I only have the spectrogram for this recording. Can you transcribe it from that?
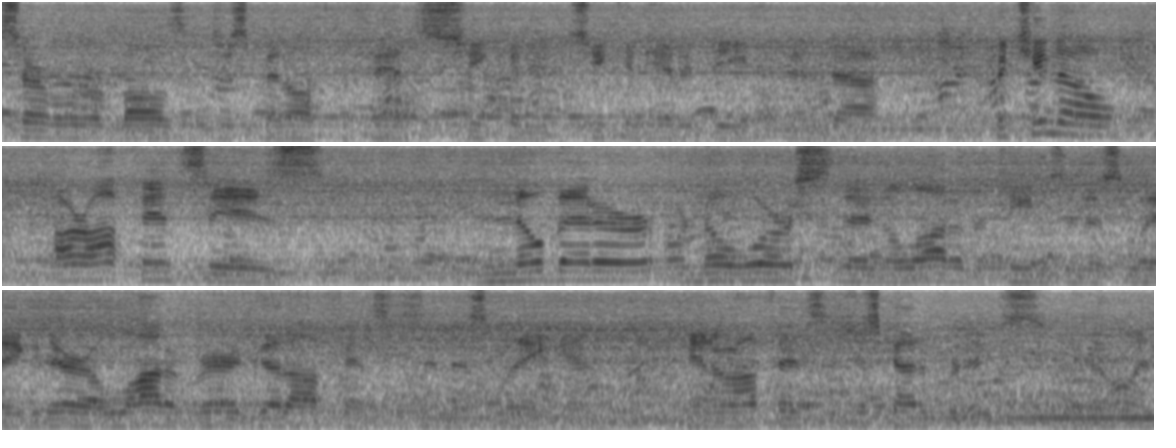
several of her balls have just been off the fence. She can she can hit it deep, and uh, but you know, our offense is no better or no worse than a lot of the teams in this league. There are a lot of very good offenses in this league, and, and our offense has just got to produce, you know, and,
